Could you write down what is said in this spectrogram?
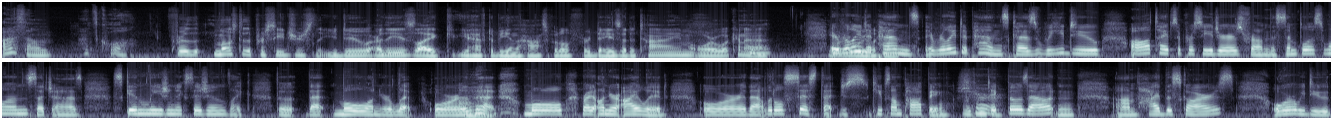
Awesome. That's cool. For the, most of the procedures that you do, are these like you have to be in the hospital for days at a time, or what kind of mm-hmm. It really we looking at? depends. It really depends because we do all types of procedures from the simplest ones, such as skin lesion excisions, like the that mole on your lip, or Uh-huh. that mole right on your eyelid, or that little cyst that just keeps on popping. We can take those out and um, hide the scars. Or we do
